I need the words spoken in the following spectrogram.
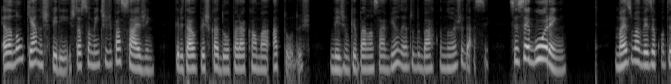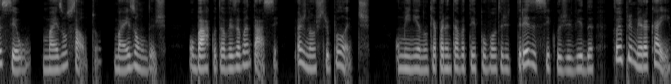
Ela não quer nos ferir, está somente de passagem, gritava o pescador para acalmar a todos, mesmo que o balançar violento do barco não ajudasse. Se segurem! Mais uma vez aconteceu, mais um salto, mais ondas. O barco talvez aguentasse, mas não os tripulantes. O menino, que aparentava ter por volta de treze ciclos de vida, foi o primeiro a cair.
